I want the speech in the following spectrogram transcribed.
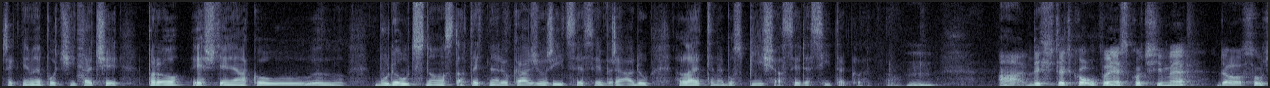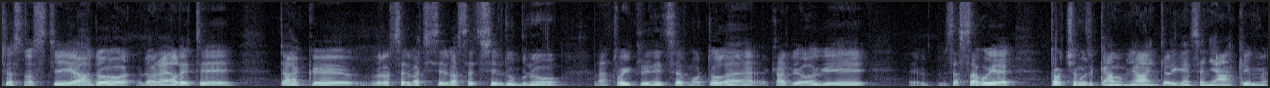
řekněme, počítači pro ještě nějakou eh, budoucnost a teď nedokážu říct, jestli v řádu let nebo spíš asi desítek let. No. Hmm. A když teď úplně skočíme do současnosti a do, do reality, tak eh, v roce 2023 v Dubnu na tvojí klinice v Motole kardiologii eh, zasahuje to, čemu říkáme umělá inteligence, nějakým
